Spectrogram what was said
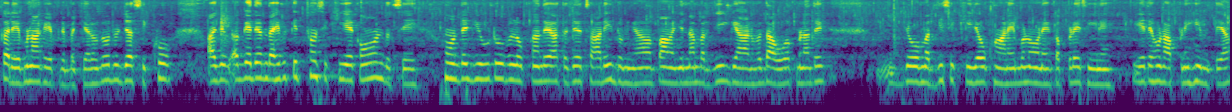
ਘਰੇ ਬਣਾ ਕੇ ਆਪਣੇ ਬੱਚਿਆਂ ਨੂੰ ਦੋ ਦੂਜਾ ਸਿੱਖੋ। ਅੱਜ ਅੱਗੇ ਦੇ ਹੁੰਦਾ ਸੀ ਵੀ ਕਿੱਥੋਂ ਸਿੱਖੀਏ, ਕੌਣ ਦੱਸੇ? ਹੁਣ ਤੇ YouTube ਲੋਕਾਂ ਦੇ ਹੱਥ 'ਚ ਸਾਰੀ ਦੁਨੀਆ ਭਾਵੇਂ ਜਿੰਨਾ ਮਰਜ਼ੀ ਗਿਆਨ ਵਧਾਓ ਆਪਣਾ ਤੇ ਜੋ ਮਰਜ਼ੀ ਸਿੱਖੀ ਜਾਓ, ਖਾਣੇ ਬਣਾਉਣੇ, ਕੱਪੜੇ ਸੀਨੇ ਇਹ ਤੇ ਹੁਣ ਆਪਣੀ ਹਿੰਮਤ ਆ।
